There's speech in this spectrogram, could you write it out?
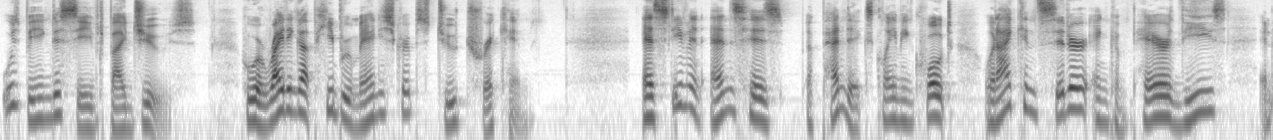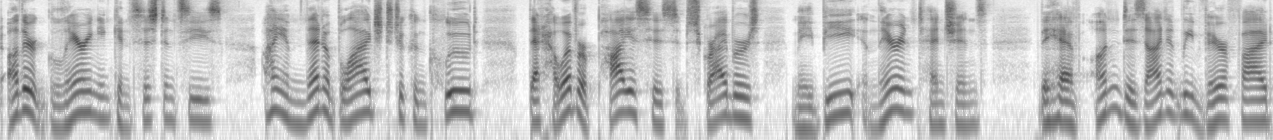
was being deceived by Jews, who were writing up Hebrew manuscripts to trick him. As Stephen ends his appendix claiming, quote, When I consider and compare these and other glaring inconsistencies, I am then obliged to conclude that however pious his subscribers may be in their intentions, they have undesignedly verified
